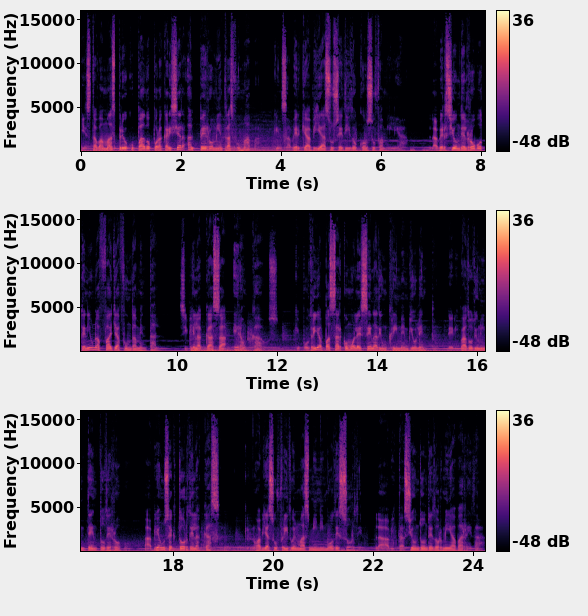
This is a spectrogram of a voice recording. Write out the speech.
y estaba más preocupado por acariciar al perro mientras fumaba que en saber qué había sucedido con su familia. La versión del robo tenía una falla fundamental. Si bien la casa era un caos, que podría pasar como la escena de un crimen violento derivado de un intento de robo, había un sector de la casa que no había sufrido el más mínimo desorden, la habitación donde dormía Barreda.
